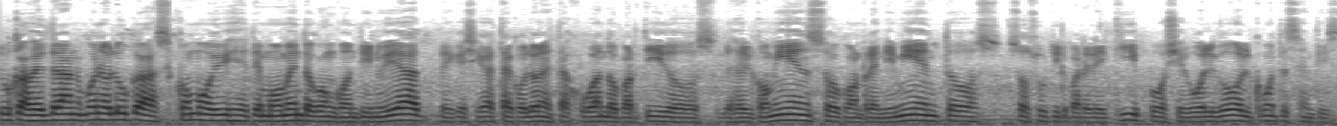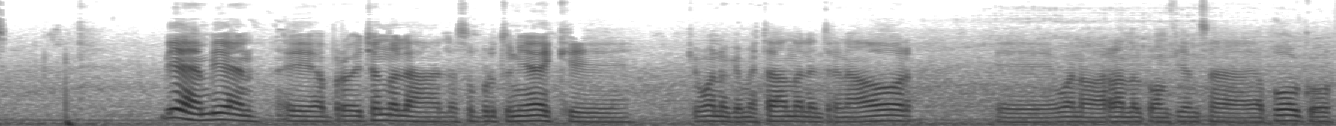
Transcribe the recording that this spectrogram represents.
Lucas Beltrán, bueno Lucas, ¿cómo vivís este momento con continuidad? De que llegaste a Colón, estás jugando partidos desde el comienzo, con rendimientos, sos útil para el equipo, llegó el gol, ¿cómo te sentís? Bien, bien, eh, aprovechando la, las oportunidades que, que, bueno, que me está dando el entrenador, eh, bueno, agarrando confianza de a poco,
